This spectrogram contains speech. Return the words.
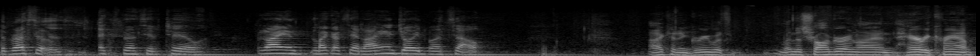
the rest of it was expensive too. But I, like I said, I enjoyed myself. I can agree with Linda Schrager and I and Harry Cramp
